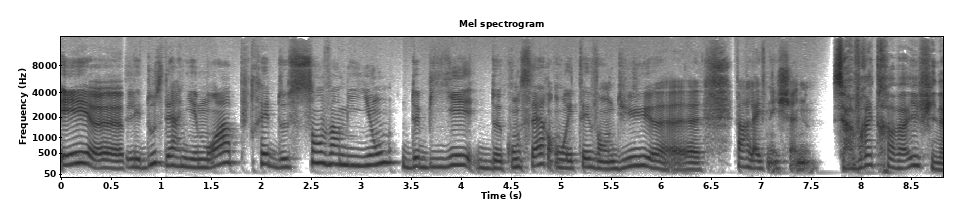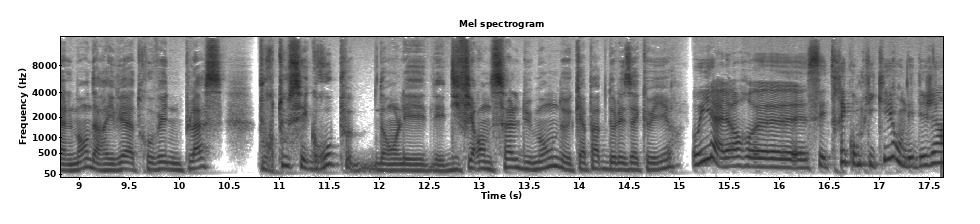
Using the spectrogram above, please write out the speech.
Et euh, les 12 derniers mois, près de 120 millions de billets de concert ont été vendus euh, par Live Nation. C'est un vrai travail finalement d'arriver à trouver une place pour tous ces groupes dans les, différentes salles du monde capables de les accueillir? Oui, alors euh, c'est très compliqué. On est déjà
